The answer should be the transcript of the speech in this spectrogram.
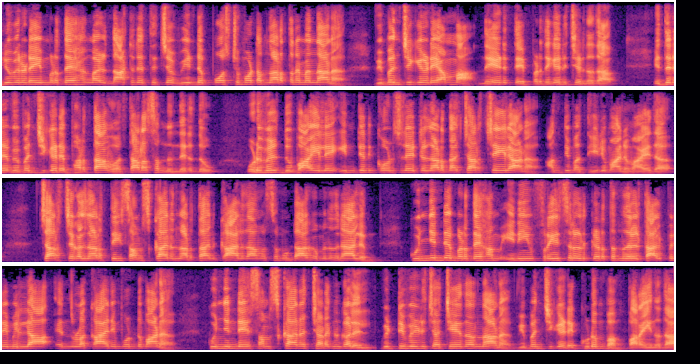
ഇരുവരുടെയും മൃതദേഹങ്ങൾ നാട്ടിലെത്തിച്ച് വീണ്ടും പോസ്റ്റ്മോർട്ടം നടത്തണമെന്നാണ് വിഭഞ്ചികയുടെ അമ്മ നേരത്തെ പ്രതികരിച്ചിരുന്നത്. ഇതിന് വിഭഞ്ചികയുടെ ഭർത്താവ് തടസ്സം നിന്നിരുന്നു. ഒടുവിൽ ദുബായിലെ ഇന്ത്യൻ കോൺസുലേറ്റിൽ നടന്ന ചർച്ചയിലാണ് അന്തിമ തീരുമാനമായത്. ചർച്ചകൾ നടത്തി സംസ്കാരം നടത്താൻ കാലതാമസം ഉണ്ടാകുമെന്നതിനാലും കുഞ്ഞിന്റെ മൃതദേഹം ഇനിയും ഫ്രീസറിൽ കിടത്തുന്നതിൽ താല്പര്യമില്ല എന്നുള്ള കാര്യം കൊണ്ടുമാണ് കുഞ്ഞിന്റെ സംസ്കാര ചടങ്ങുകളിൽ വിട്ടുവീഴ്ച ചെയ്തതെന്നാണ് വിഭഞ്ചികയുടെ കുടുംബം പറയുന്നത്.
